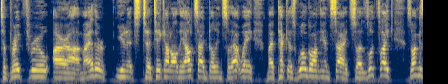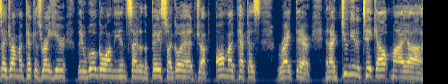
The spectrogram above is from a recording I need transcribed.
to break through our uh, my other units to take out all the outside buildings so that way my P.E.K.K.A.s will go on the inside. So it looks like as long as I drop my P.E.K.K.A.s right here, they will go on the inside of the base. So I go ahead and drop all my P.E.K.K.A.s right there. And I do need to take out my uh,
